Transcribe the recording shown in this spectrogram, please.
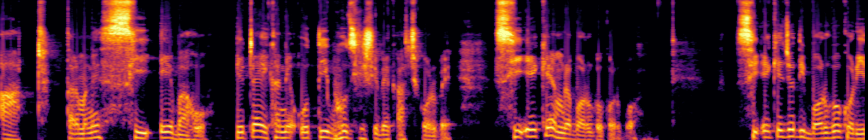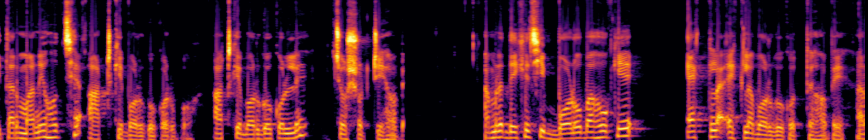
আট, তার মানে সি এ বাহু। এটা এখানে অতিভুজ হিসেবে কাজ করবে। সি কে আমরা বর্গ করব। সি কে যদি বর্গ করি, তার মানে হচ্ছে আটকে বর্গ করব। আটকে বর্গ করলে চৌষট্টি হবে। আমরা দেখেছি বড় বাহুকে একলা একলা বর্গ করতে হবে আর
